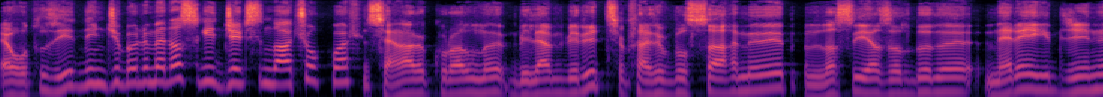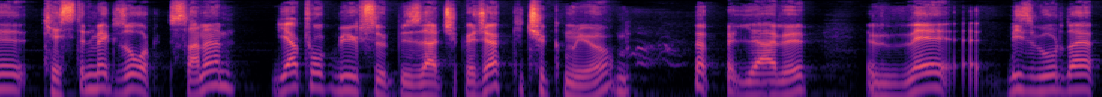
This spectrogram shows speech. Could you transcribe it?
E 37. bölüme nasıl gideceksin daha çok var. Senaryo kuralını bilen biri için hani bu sahnenin nasıl yazıldığını, nereye gideceğini kestirmek zor. Sana ya çok büyük sürprizler çıkacak ki çıkmıyor. yani ve biz burada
